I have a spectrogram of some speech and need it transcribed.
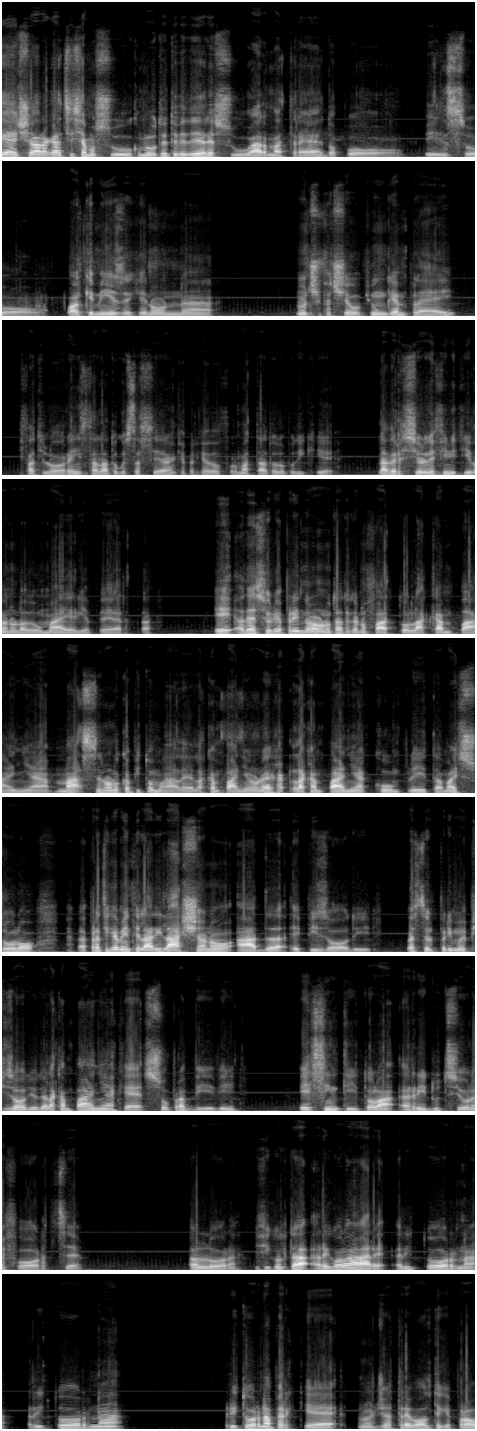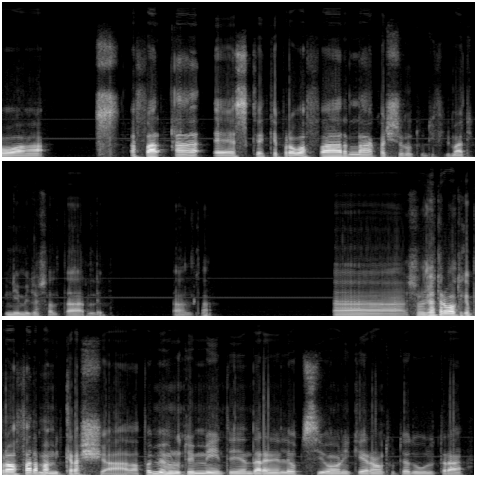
Ok, ciao ragazzi, siamo su, come potete vedere, su Arma 3, dopo penso qualche mese che non, non ci facevo più un gameplay, infatti l'ho reinstallato questa sera anche perché avevo formattato, dopodiché la versione definitiva non l'avevo mai riaperta. E adesso riaprendolo ho notato che hanno fatto la campagna, ma se non ho capito male, la campagna non è la campagna completa, ma è solo, eh, praticamente la rilasciano ad episodi. Questo è il primo episodio della campagna che è Sopravvivi e si intitola Riduzione Forze. Allora, difficoltà regolare, ritorna, ritorna, ritorna perché sono già tre volte che provo a, a far a ESC, che provo a farla. Qua ci sono tutti filmati, quindi è meglio saltarli. Salta. Uh, sono già tre volte che provo a farla, ma mi crashava. Poi mi è venuto in mente di andare nelle opzioni che erano tutte ad ultra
